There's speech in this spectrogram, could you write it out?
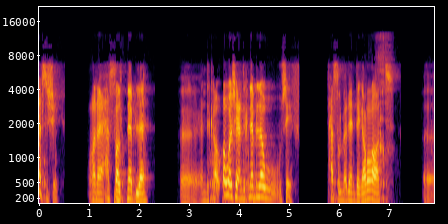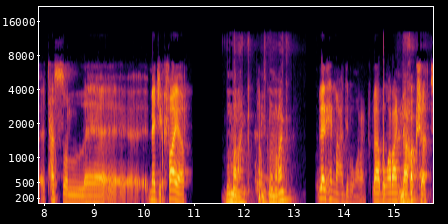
نفس الشيء. وأنا حصلت نبلة آه، عندك أول شيء عندك نبلة وسيف. تحصل بعدين dagger ات تحصل ماجيك فاير بومرانج. عندك بومرانج؟ للحين ما عندي بومرانج. لا بومرانج لا عندك- hook shot.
